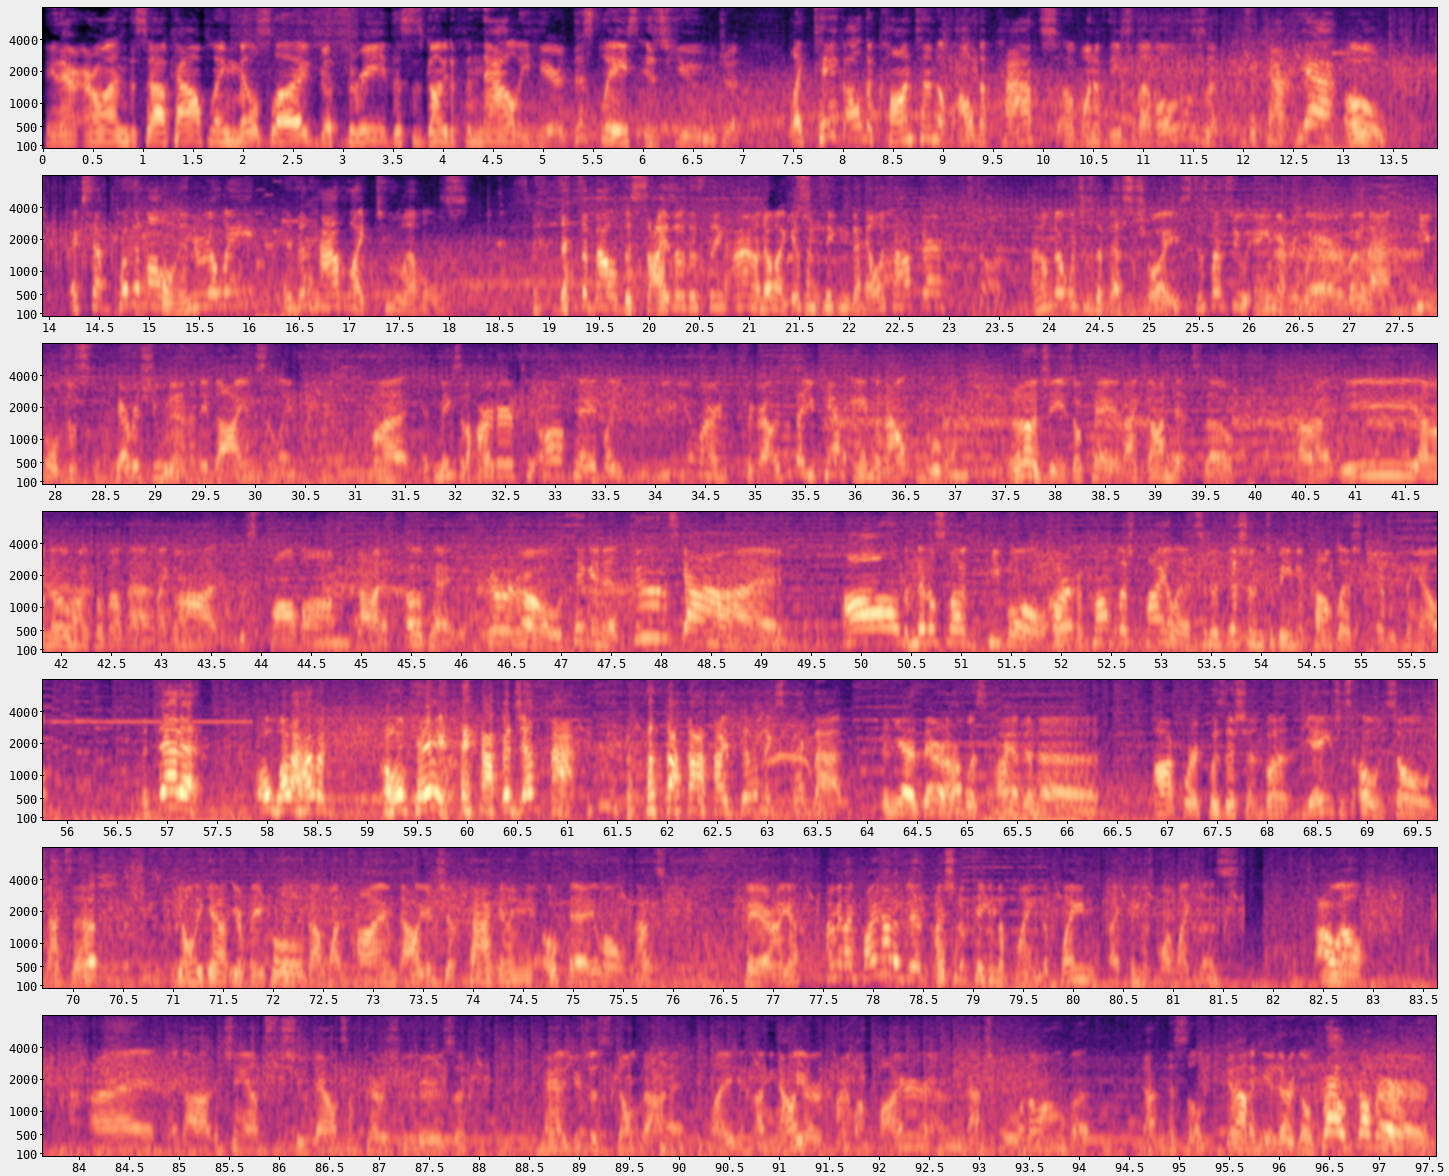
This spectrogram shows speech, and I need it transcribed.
Hey there everyone, this is raocow playing Metal Slug 3. This is going to be the finale here. This place is huge. Like, take all the content of all the paths of one of these levels. It's a cat. Yeah, oh. Except put them all linearly and then have like two levels. That's about the size of this thing. I don't know, I guess I'm taking the helicopter. I don't know which is the best choice. This lets you aim everywhere. Look at that. People just parachute in and they die instantly. But it makes it harder to... Oh, okay, but you, you, you learn to figure out. It's just that you can't aim without moving. Oh, jeez. Okay, and I've got hits, though. Alright. I don't know how I feel about that. And I got this fall bomb. Got it. Okay. Here we go. Taking it to the sky. All the Metal Slug people are accomplished pilots in addition to being accomplished everything else. I did it! Oh, what? I have a... Okay, I have a jetpack! I didn't expect that. And yeah, there I was kind of in a awkward position, but the age is... Oh, so that's it? You only get your vehicle that one time, now you're jetpacking? Okay, well, that's fair, I guess. I mean, I find out a bit... I should have taken the plane. The plane, I think, is more like this. Oh, well. I, I got a chance to shoot down some parachuters. Man, you just don't die. Like, I mean, now you're kind of on fire, and that's cool and all, but... That missile. Get out of here. There we go. Cloud cover!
